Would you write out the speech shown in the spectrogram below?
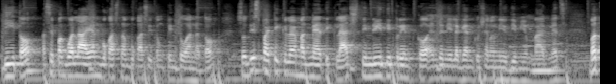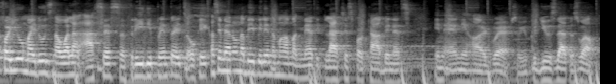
dito. Kasi pag wala yan bukas na bukas itong pintuan na to. So this particular magnetic latch tin 3D print ko and then nilagyan ko siya ng neodymium magnets. But for you my dudes na walang access sa 3D printer it's okay. Kasi merong nabibili ng mga magnetic latches for cabinets in any hardware. So you could use that as well.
